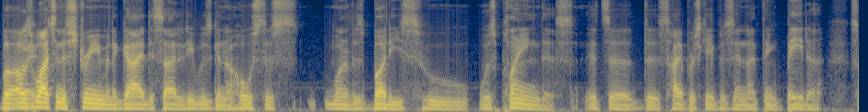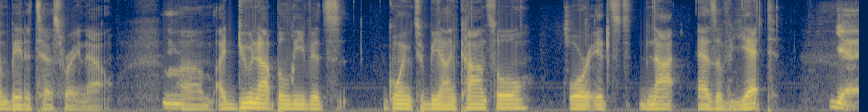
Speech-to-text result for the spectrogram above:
But I was right. watching the stream, and a guy decided he was going to host this. One of his buddies who was playing this. It's a this Hyperscape is in I think beta, some beta tests right now. Mm. Um, I do not believe it's going to be on console, or it's not as of yet. Yeah,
